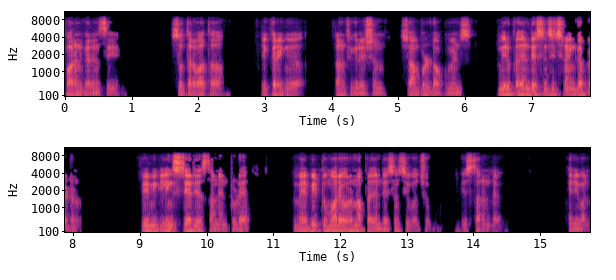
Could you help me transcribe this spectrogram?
foreign currency so తర్వాత రికరింగ్ కన్ఫిగరేషన్ శాంపుల్ డాక్యుమెంట్స్ మీరు ప్రజెంటేషన్స్ ఇచ్చినా ఇంకా బెటర్ ఇవి మీకు లింక్స్ షేర్ చేస్తాను నేను టుడే మేబీ టుమారో ఎవరన్నా ప్రజెంటేషన్స్ ఇవ్వచ్చు. ఇస్తారంటే. ఎనీవన్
